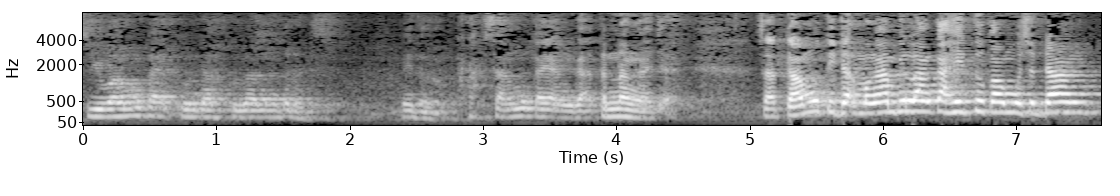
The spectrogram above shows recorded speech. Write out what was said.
Jiwamu kayak gundah gulana terus. Itu, perasaanmu kayak enggak tenang aja. Saat kamu tidak mengambil langkah itu, kamu sedang,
